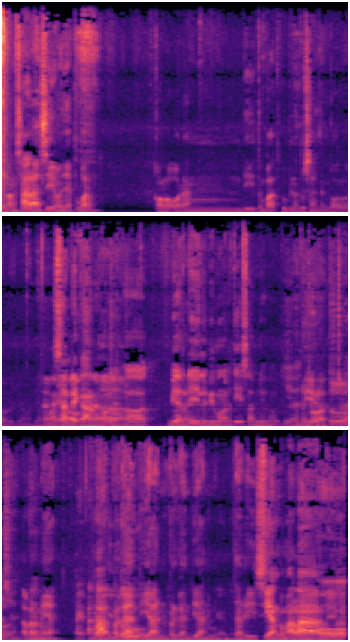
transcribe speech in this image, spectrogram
emang salah sih maksudnya keluar kalau orang di tempatku bilang tuh sandeng kolo gitu Maksudnya wayang- Sandekala. Eh, biar di lebih mengerti sandi kalau Iya. Iya, kolo tuh jelaskan. apa namanya gitu. pergantian pergantian dari Siang siang, ke malam. Oh, gitu.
